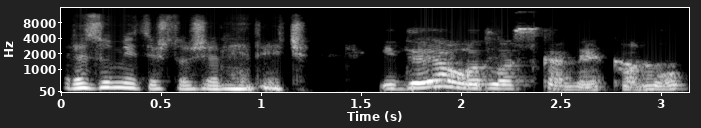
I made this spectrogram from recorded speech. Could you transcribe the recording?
razumijete što želim reći? Ideja odlaska nekamo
